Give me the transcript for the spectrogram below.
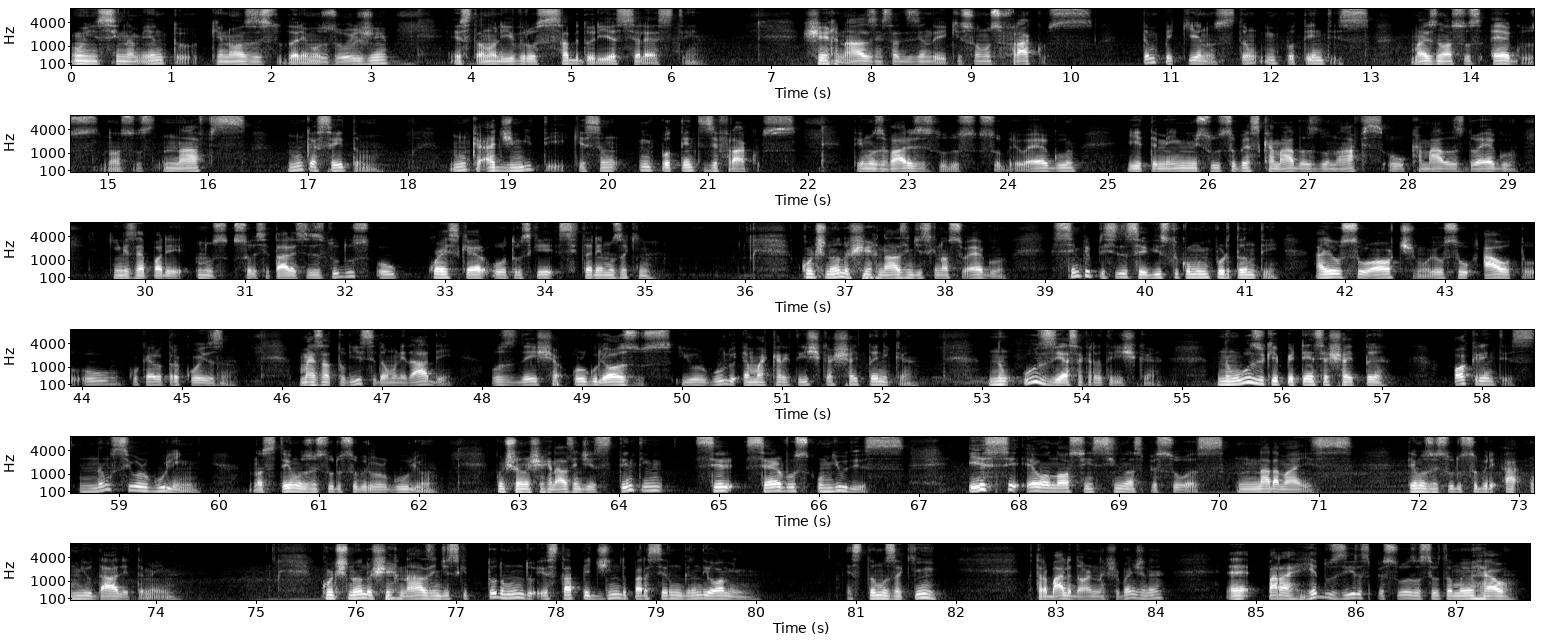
O ensinamento que nós estudaremos hoje está no livro Sabedoria Celeste. Shernazin está dizendo aí que somos fracos, tão pequenos, tão impotentes, mas nossos egos, nossos nafs, nunca aceitam, nunca admitem que são impotentes e fracos. Temos vários estudos sobre o ego e também um estudo sobre as camadas do nafs ou camadas do ego quem quiser pode nos solicitar esses estudos ou quaisquer outros que citaremos aqui. Continuando, Shernazin diz que nosso ego sempre precisa ser visto como importante. Ah, eu sou ótimo, eu sou alto ou qualquer outra coisa. Mas a tolice da humanidade os deixa orgulhosos e o orgulho é uma característica shaitânica. Não use essa característica. Não use o que pertence a Shaitan Ó crentes, não se orgulhem. Nós temos um estudo sobre o orgulho. Continuando, Shekhnazin diz: tentem ser servos humildes. Esse é o nosso ensino às pessoas, nada mais. Temos um estudo sobre a humildade também. Continuando, Shernazin diz que todo mundo está pedindo para ser um grande homem. Estamos aqui, o trabalho da Ordem Naqshband, né? É para reduzir as pessoas ao seu tamanho real.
